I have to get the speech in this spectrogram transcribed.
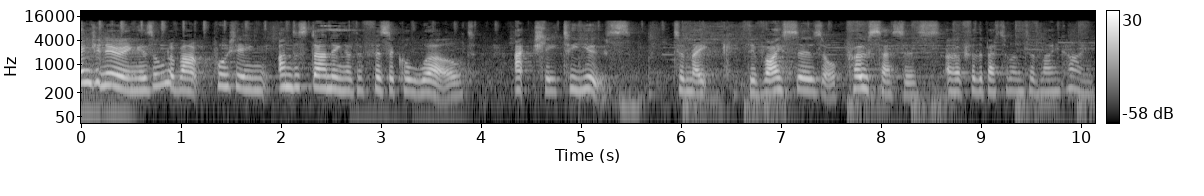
Engineering is all about putting understanding of the physical world actually to use to make devices or processes uh, for the betterment of mankind.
